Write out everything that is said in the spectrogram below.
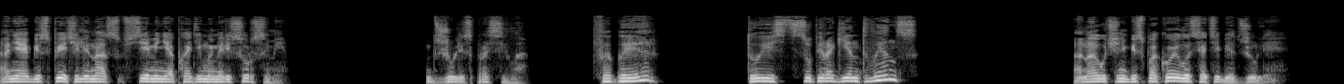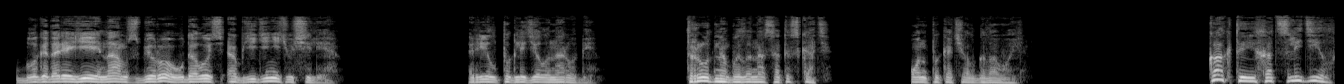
Они обеспечили нас всеми необходимыми ресурсами». Джули спросила. «ФБР? То есть суперагент Венс?» Она очень беспокоилась о тебе, Джули. Благодаря ей нам с бюро удалось объединить усилия. Рил поглядела на Робби. Трудно было нас отыскать. Он покачал головой. «Как ты их отследил?»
